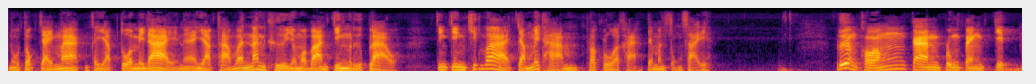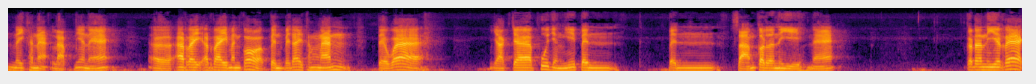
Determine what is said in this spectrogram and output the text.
หนูตกใจมากขยับตัวไม่ได้นะอยากถามว่านั่นคือยมบาลจริงหรือเปล่า จริงๆ คิดว่าจะไม่ถามเพราะกลัวค่ะ แต่มันสงสัย เรื่องของการปรุงแต่งจิตในขณะหลับเนี่ยนะเอ่ออะไรอะไรมันก็เป็นไปได้ทั้งนั้น แต่ว่าอยากจะพูดอย่างนี้เป็นเป็นสามกรณีนะ กรณีแรก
